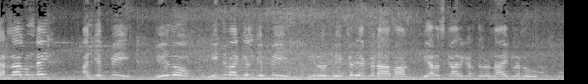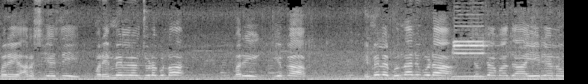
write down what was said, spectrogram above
ధర్నాలు ఉన్నాయి అని చెప్పి ఏదో నీతి వాక్యాలు చెప్పి ఈరోజు ఎక్కడెక్కడ మా బీఆర్ఎస్ కార్యకర్తలు నాయకులను మరి అరెస్ట్ చేసి మరి ఎమ్మెల్యేలను చూడకుండా మరి ఈ యొక్క ఎమ్మెల్యే బృందాన్ని కూడా శంషాబాద్ ఆ ఏరియాలో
